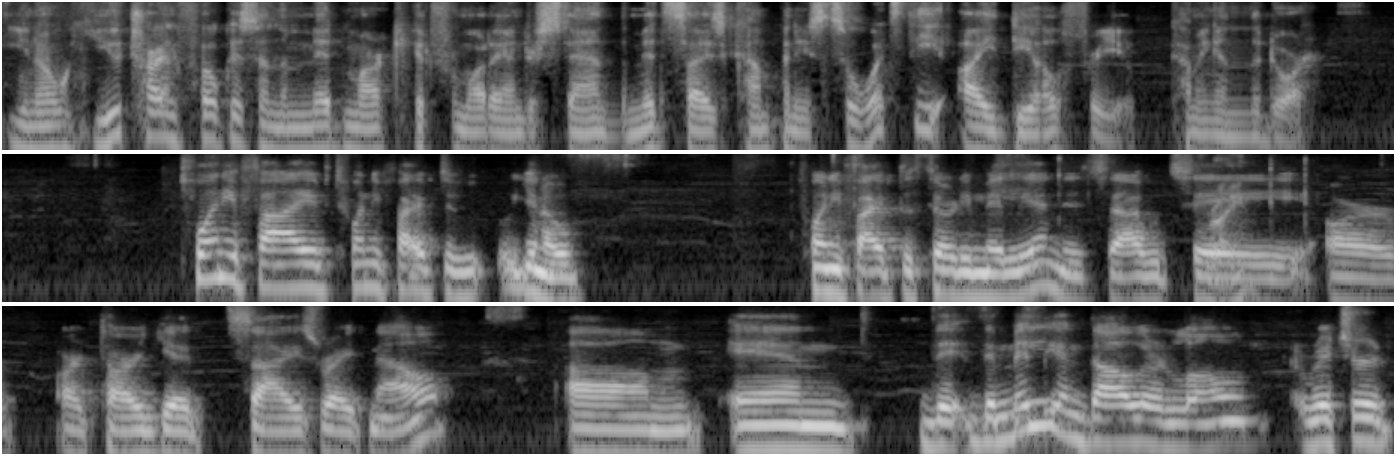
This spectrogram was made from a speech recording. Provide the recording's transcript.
you know, you try and focus on the mid market from what I understand, the mid sized companies. So, what's the ideal for you coming in the door? 25, 25 to, you know, 25 to 30 million is, I would say, right. our, our target size right now. Um, and the, the million dollar loan, Richard,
